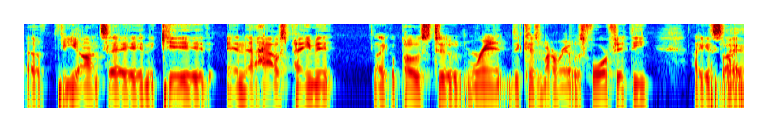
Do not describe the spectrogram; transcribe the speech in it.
a fiance and a kid and a house payment, like opposed to rent because my rent was four fifty. Like it's like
